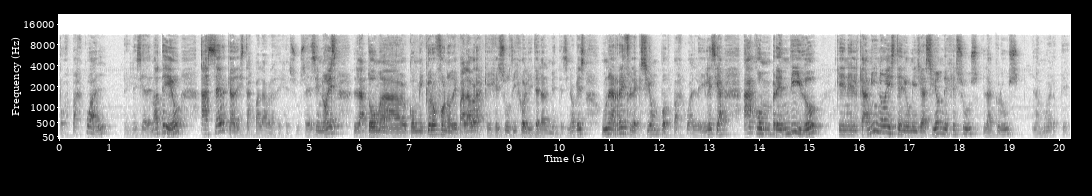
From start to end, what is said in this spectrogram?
post-pascual, la iglesia de Mateo, acerca de estas palabras de Jesús. Es decir, no es la toma con micrófono de palabras que Jesús dijo literalmente, sino que es una reflexión post-pascual. La iglesia ha comprendido que en el camino este de humillación de Jesús, la cruz, la muerte,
